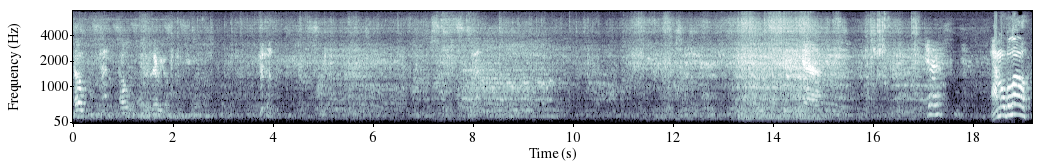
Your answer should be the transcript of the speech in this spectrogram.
No. Oh, there we go. Yeah. Yeah. Ammo below.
